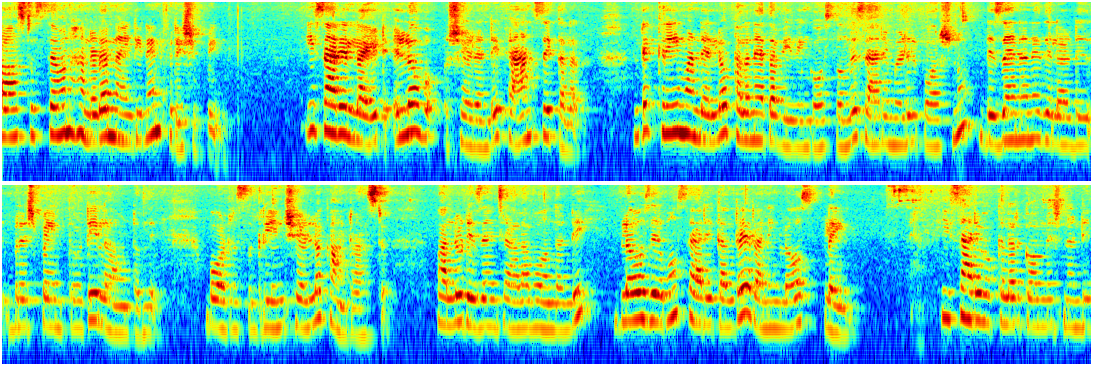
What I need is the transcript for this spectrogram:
cost seven hundred and ninety nine free shipping ఈ శారీ లైట్ ఎల్లో షేడ్ అండి. ఫ్యాన్సీ కలర్ అంటే క్రీమ్ అండ్ ఎల్లో కలనేత వీవింగ్ వస్తుంది. శారీ మిడిల్ పోర్షన్ డిజైన్ అనేది ఇలా బ్రష్ పెయింట్ తోటి ఇలా ఉంటుంది. బార్డర్స్ గ్రీన్ షేడ్లో కాంట్రాస్ట్ పళ్ళు డిజైన్ చాలా బాగుందండి. బ్లౌజ్ ఏమో శారీ కలరే రన్నింగ్ బ్లౌజ్ ప్లెయిన్ ఈ శారీ ఒక కలర్ కాంబినేషన్ అండి.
